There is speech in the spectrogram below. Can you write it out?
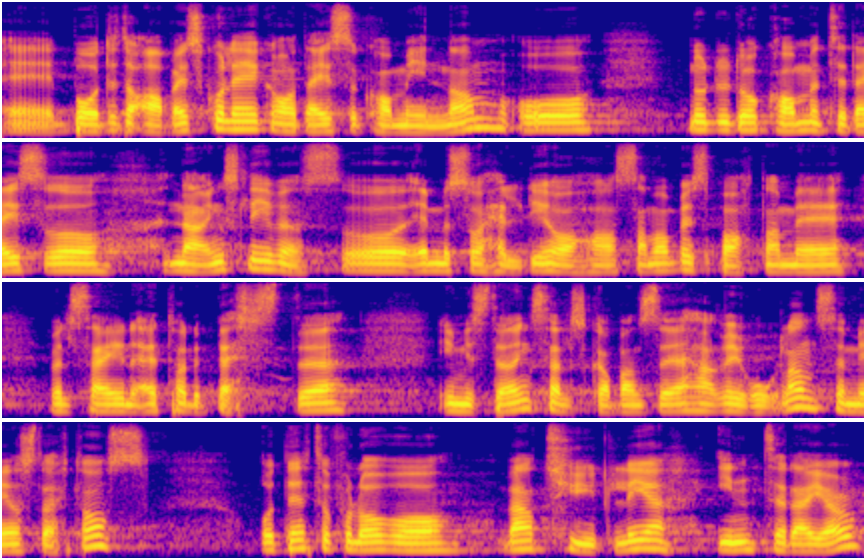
Eh, både til arbeidskolleger og de som kommer innom. Og når du da kommer til de som næringslivet, så er vi så heldige å ha samarbeidspartner med vil si, et av de beste investeringsselskapene som er her i Rogaland, som er med og støtter oss. Og det til å få lov å være tydelige inn til dem òg,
